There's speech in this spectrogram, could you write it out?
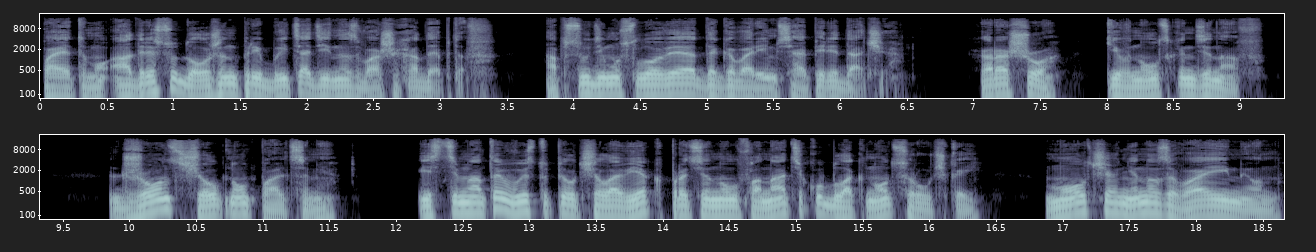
По этому адресу должен прибыть один из ваших адептов. Обсудим условия, договоримся о передаче». «Хорошо», — кивнул скандинав. Джонс щелкнул пальцами. Из темноты выступил человек, протянул фанатику блокнот с ручкой. Молча, не называя имен.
